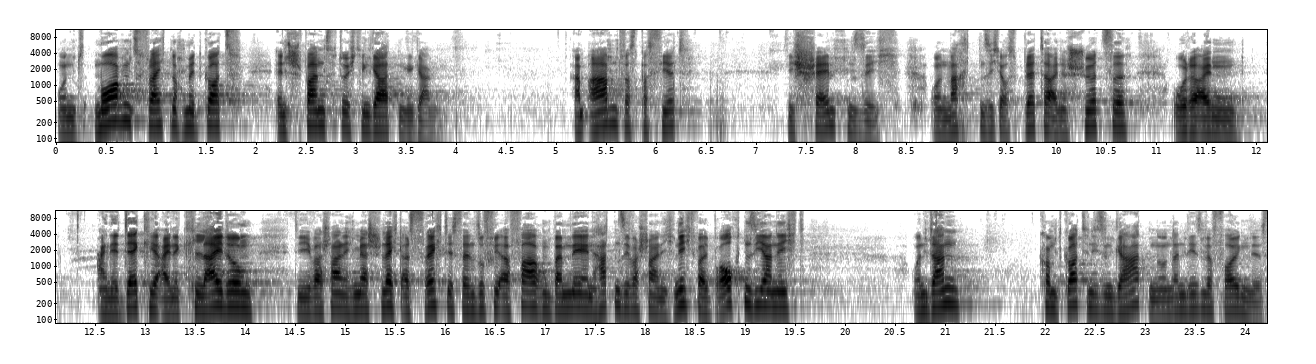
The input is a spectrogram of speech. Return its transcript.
Und morgens vielleicht noch mit Gott entspannt durch den Garten gegangen. Am Abend, was passiert? Sie schämten sich und machten sich aus Blätter eine Schürze oder ein, eine Decke, eine Kleidung, die wahrscheinlich mehr schlecht als recht ist, denn so viel Erfahrung beim Nähen hatten sie wahrscheinlich nicht, weil brauchten sie ja nicht. Und dann kommt Gott in diesen Garten und dann lesen wir Folgendes.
